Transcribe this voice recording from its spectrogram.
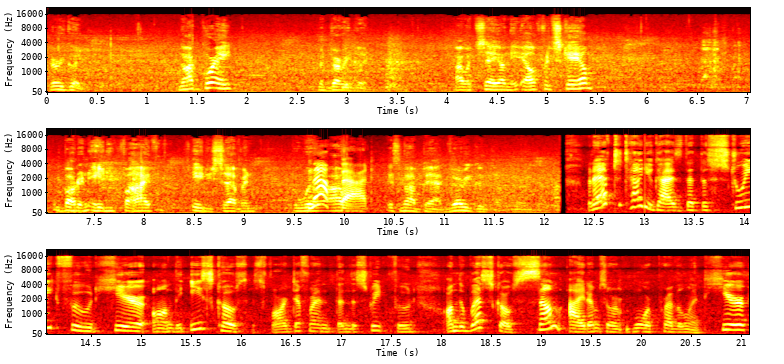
Very good. Not great, but very good. I would say on the Alfred scale, about an 85, 87. But where Not I would- bad. It's not bad. Very good, though. Very good. But I have to tell you guys that the street food here on the East Coast is far different than the street food on the West Coast. Some items are more prevalent here,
